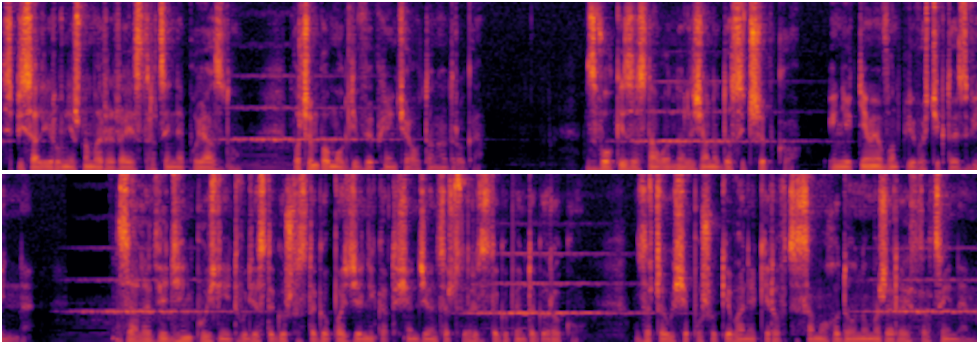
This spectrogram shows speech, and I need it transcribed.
Spisali również numery rejestracyjne pojazdu, po czym pomogli w wypchnięciu auta na drogę. Zwłoki zostały odnalezione dosyć szybko i nikt nie miał wątpliwości, kto jest winny. Zaledwie dzień później, 26 października 1945 roku, zaczęły się poszukiwania kierowcy samochodu o numerze rejestracyjnym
